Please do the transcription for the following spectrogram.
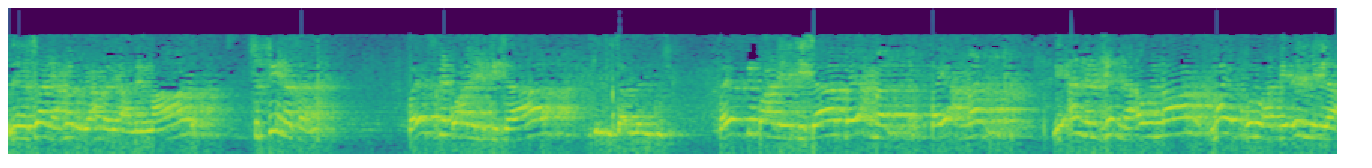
الإنسان يعمل بعمل أهل النار ستين سنة فيسبق عليه الكتاب. الكتاب الذي كتب فيسبق عن الكتاب فيعمل فيعمل. لأن الجنة أو النار ما يدخلها بعلم الله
